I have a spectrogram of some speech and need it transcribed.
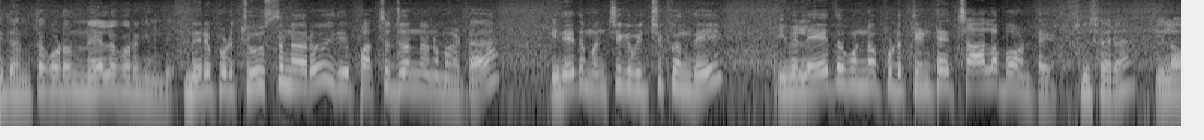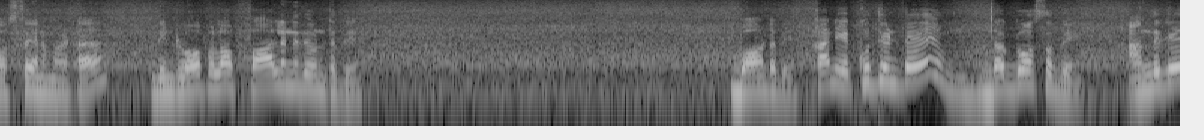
ఇదంతా కూడా నేల కొరిగింది. మీరు ఇప్పుడు చూస్తున్నారు ఇది పచ్చజొన్న అనమాట ఇదైతే మంచిగా విచ్చుకుంది. ఇవి లేతగా ఉన్నప్పుడు తింటే చాలా బాగుంటాయి. చూసారా? ఇలా వస్తాయి అనమాట దీంట్ లోపల పాలు అనేది ఉంటుంది. బాగుంటుంది. కానీ ఎక్కువ తింటే దగ్గు వస్తుంది. అందుకే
